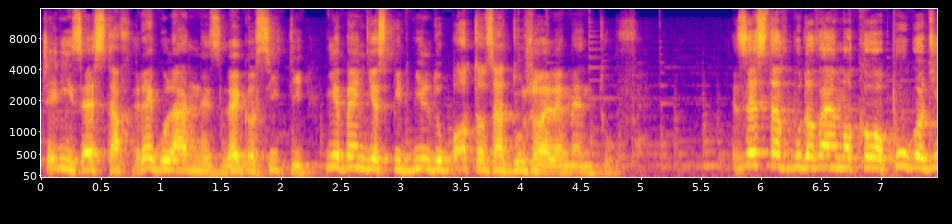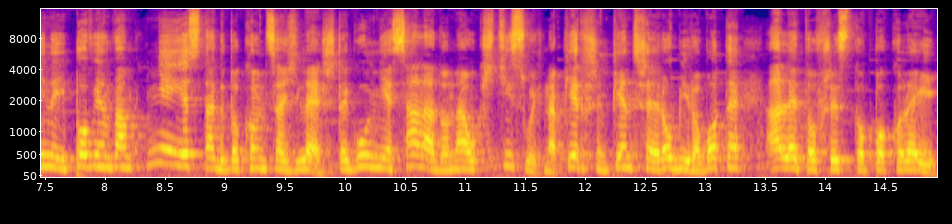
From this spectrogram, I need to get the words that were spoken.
czyli zestaw regularny z Lego City. Nie będzie speed buildu, bo to za dużo elementów. Zestaw budowałem około pół godziny i powiem Wam, nie jest tak do końca źle. Szczególnie sala do nauk ścisłych na pierwszym piętrze robi robotę, ale to wszystko po kolei.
